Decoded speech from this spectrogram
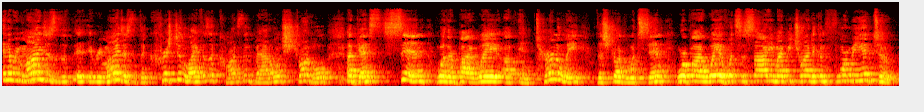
And it reminds us that it reminds us that the Christian life is a constant battle and struggle against sin, whether by way of internally the struggle with sin or by way of what society might be trying to conform me into.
